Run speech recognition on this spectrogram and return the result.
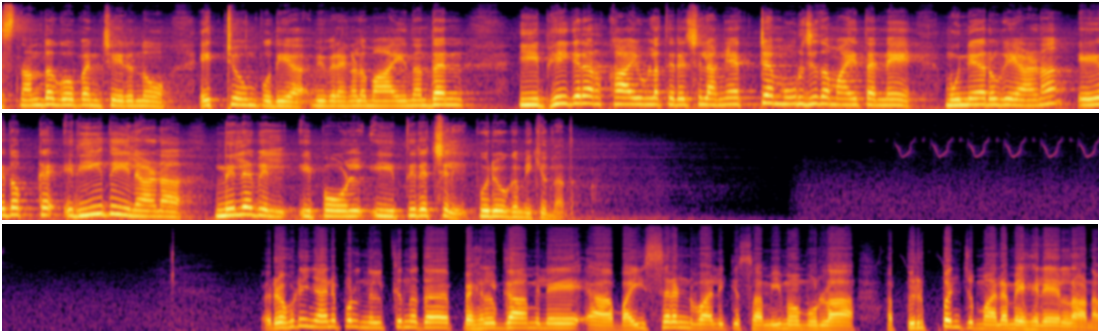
എസ് നന്ദഗോപൻ ചേരുന്നു ഏറ്റവും പുതിയ വിവരങ്ങളുമായി. നന്ദൻ ഈ ഭീകരർക്കായുള്ള തിരച്ചിൽ അങ്ങേറ്റം ഊർജിതമായി തന്നെ മുന്നേറുകയാണ്. ഏതൊക്കെ രീതിയിലാണ് നിലവിൽ ഇപ്പോൾ ഈ തിരച്ചിൽ പുരോഗമിക്കുന്നത്? രോഹിണി ഞാനിപ്പോൾ നിൽക്കുന്നത് പെഹൽഗാമിലെ ബൈസരൺ വാലിക്ക് സമീപമുള്ള പിർപ്പഞ്ച് മലമേഖലയിലാണ്.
